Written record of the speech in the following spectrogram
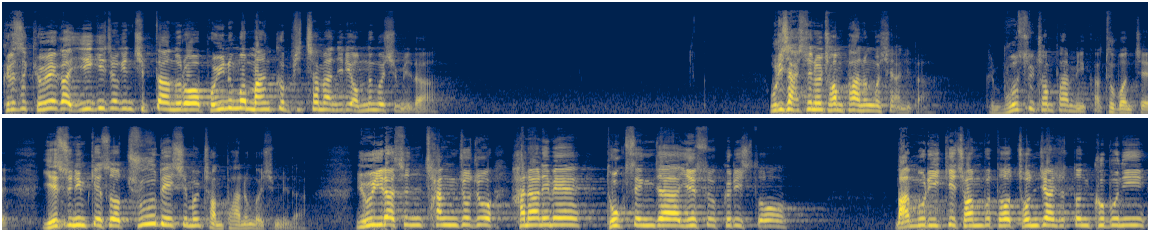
그래서 교회가 이기적인 집단으로 보이는 것만큼 비참한 일이 없는 것입니다. 우리 자신을 전파하는 것이 아니다. 무엇을 전파합니까? 두 번째, 예수님께서 주 되심을 전파하는 것입니다. 유일하신 창조주 하나님의 독생자 예수 그리스도 만물이 있기 전부터 존재하셨던 그분이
